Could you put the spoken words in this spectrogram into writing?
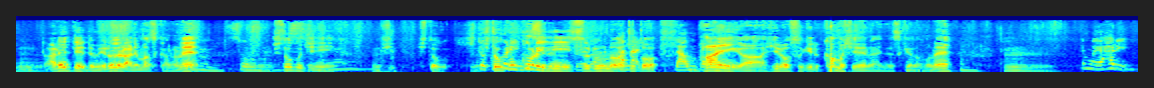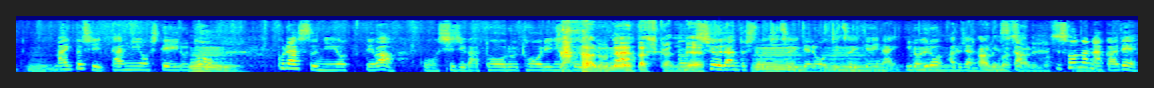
うん、あれって言ってもいろいろありますからね。うんそうなんですね一口に、ひひと、一一括りにするのはちょっと範囲が広すぎるかもしれないんですけどもね。うん。でもやはりうん。毎年担任をしていると、うん。クラスによってはこう指示が通る通りにくいとか ね、確かにね。うん集団として落ち着いてるうん。落ち着いていないいろいろあるじゃないですか、すす。でそんな中で、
